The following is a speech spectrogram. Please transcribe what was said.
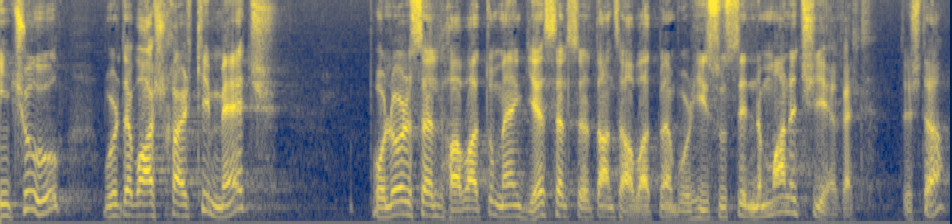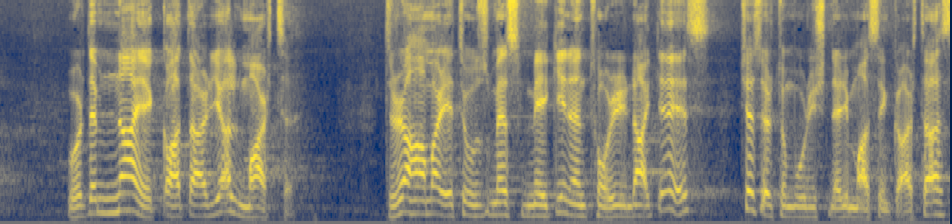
Ինչու, որտեղ աշխարհքի մեջ բոլորս էլ հավատում ենք, ես էլ սրտանց հավատում եմ, որ Հիսուսի նմանը չի եղել։ Ճիշտ է։ Որտեղ նա է կատարյալ մարդը։ Դրա համար եթե ուզում ես մեկին ընդօրինակես, չես երթում ուրիշների մասին կարդաս,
